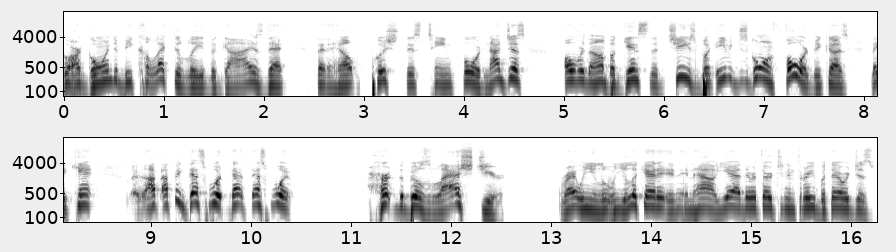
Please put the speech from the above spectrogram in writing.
are going to be collectively the guys that that help push this team forward, not just over the hump against the Chiefs, but even just going forward because they can't. I, I think that's what that that's what hurt the Bills last year, right? When you when you look at it and, and how yeah they were thirteen and three, but they were just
